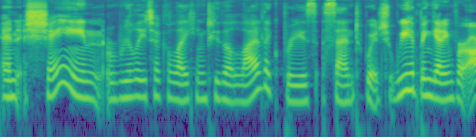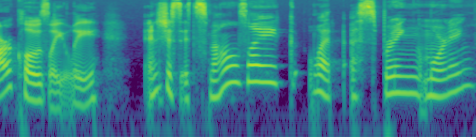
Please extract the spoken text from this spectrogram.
And Shane really took a liking to the lilac breeze scent, which we have been getting for our clothes lately. And it's just, it smells like what, a spring morning?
